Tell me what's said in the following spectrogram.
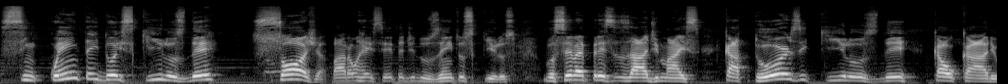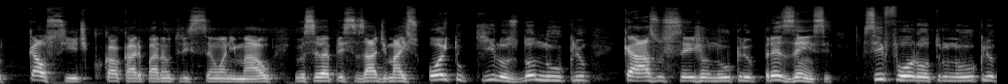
52 quilos de soja para uma receita de 200 quilos. Você vai precisar de mais 14 quilos de calcário calcítico, calcário para nutrição animal. E você vai precisar de mais 8 quilos do núcleo caso seja o núcleo presença. Se for outro núcleo,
